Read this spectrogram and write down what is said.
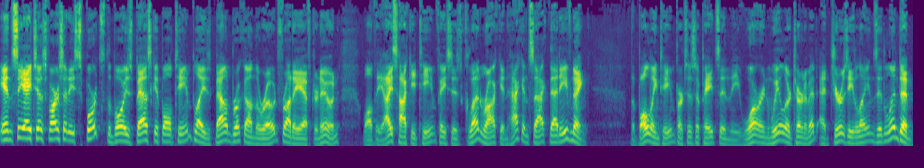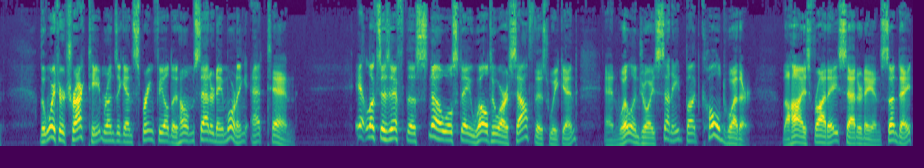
In CHS varsity sports, the boys basketball team plays Bound Brook on the road Friday afternoon, while the ice hockey team faces Glen Rock in Hackensack that evening. The bowling team participates in the Warren Wheeler tournament at Jersey Lanes in Linden. The winter track team runs against Springfield at home Saturday morning at 10. It looks as if the snow will stay well to our south this weekend, and we'll enjoy sunny but cold weather. The highs Friday, Saturday, and Sunday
